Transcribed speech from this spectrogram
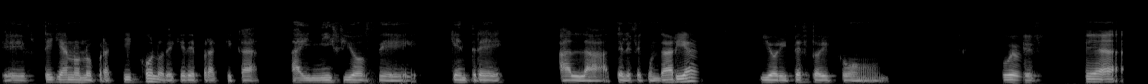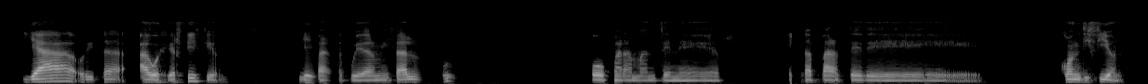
este ya no lo practico, lo dejé de practicar a inicios de que entré a la telesecundaria y ahorita estoy con, pues, ya, ya ahorita hago ejercicio ya para cuidar mi salud o para mantener esa parte de condición.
